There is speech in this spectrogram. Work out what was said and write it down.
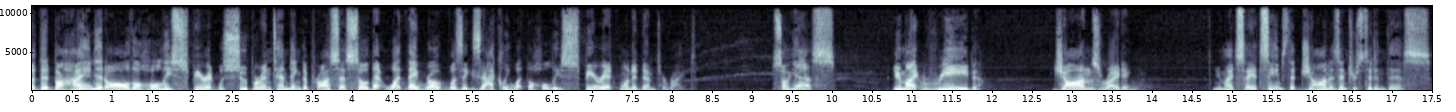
But that behind it all, the Holy Spirit was superintending the process so that what they wrote was exactly what the Holy Spirit wanted them to write. So, yes, you might read John's writing. You might say, it seems that John is interested in this.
